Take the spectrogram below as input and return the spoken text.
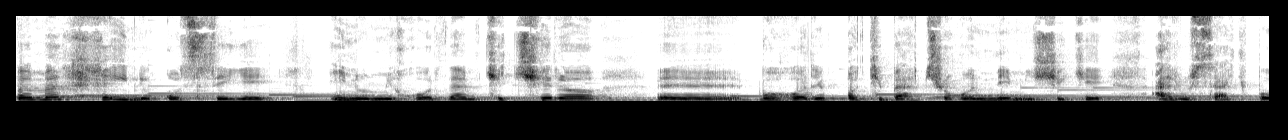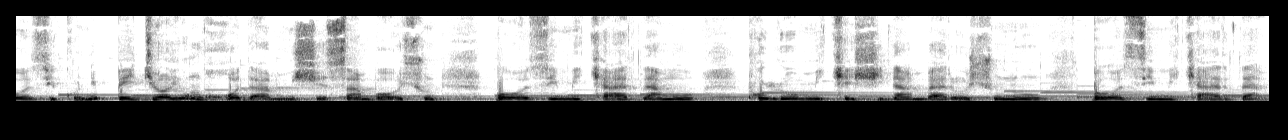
و من خیلی قصه اینو میخوردم که چرا بهاره قاطی بچه ها نمیشه که عروسک بازی کنه. به جای اون خودم میشستم باشون بازی می‌کردم و پلو میکشیدم براشون و بازی می‌کردم.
